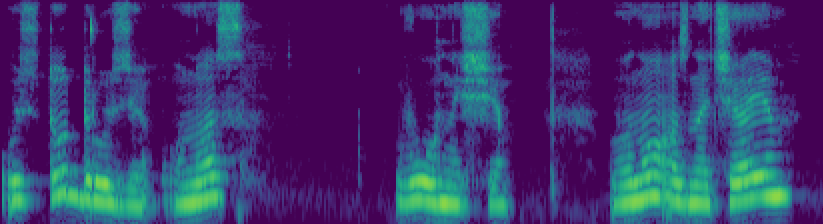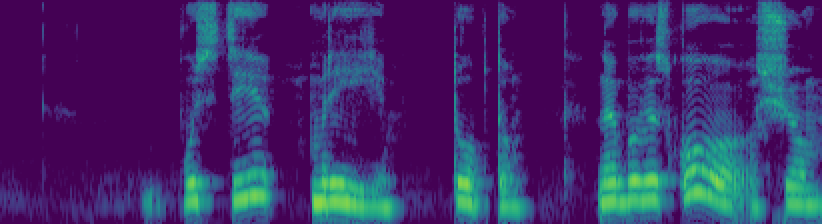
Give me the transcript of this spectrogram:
Ось тут, друзі, у нас вогнище. Воно означає пусті мрії. Тобто, не обов'язково, що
